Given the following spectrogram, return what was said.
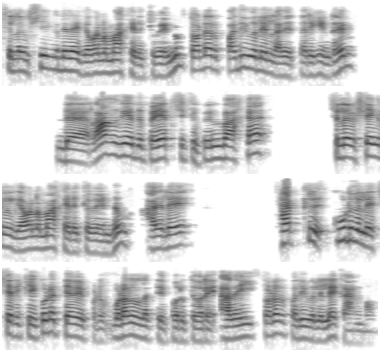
சில விஷயங்களிலே கவனமாக இருக்க வேண்டும். தொடர் பதிவுகளில் அதை தருகின்றேன். இந்த ராகுகேது பெயர்ச்சிக்கு பின்பாக சில விஷயங்கள் கவனமாக இருக்க வேண்டும். அதிலே சற்று கூடுதல் எச்சரிக்கை கூட தேவைப்படும் உடல் நலத்தை பொறுத்தவரை. அதை தொடர் பதிவுகளிலே காண்போம்.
